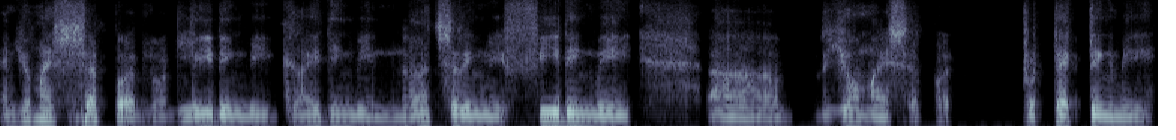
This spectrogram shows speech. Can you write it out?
And you're my shepherd, Lord, leading me, guiding me, nurturing me, feeding me. Uh, you're my shepherd protecting me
